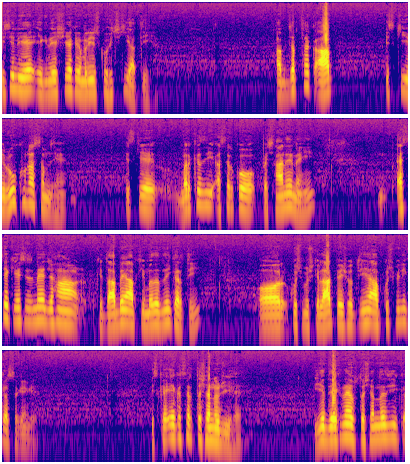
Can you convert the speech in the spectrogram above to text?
इसीलिए इग्नेशिया के मरीज़ को हिचकी आती है। अब जब तक आप इसकी को ना समझें, इसके मरकज़ी असर को पहचाने नहीं, ऐसे केसेस में जहाँ किताबें आपकी मदद नहीं करती और कुछ मुश्किल पेश होती हैं, आप कुछ भी नहीं कर सकेंगे। इसका एक असर तशनजी है। ये देखना है उस तशनजी का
